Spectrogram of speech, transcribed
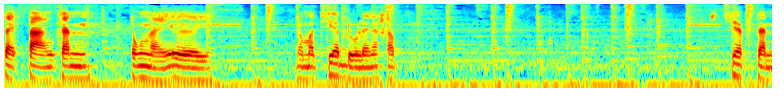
แตกต่างกันตรงไหนเอ่ยเรามาเทียบดูเลยนะครับ ทียบกัน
